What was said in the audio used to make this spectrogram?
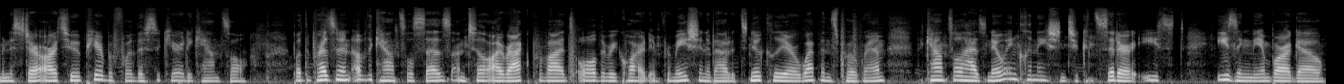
minister are to appear before the Security Council. But the president of the council says until Iraq provides all the required information about its nuclear weapons program, the council has no inclination to consider east easing the embargo.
